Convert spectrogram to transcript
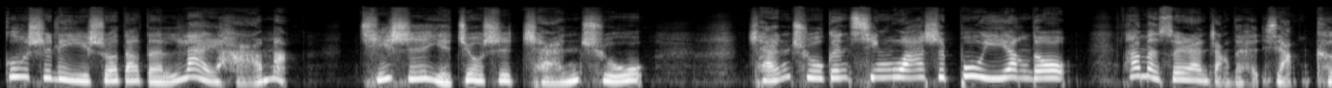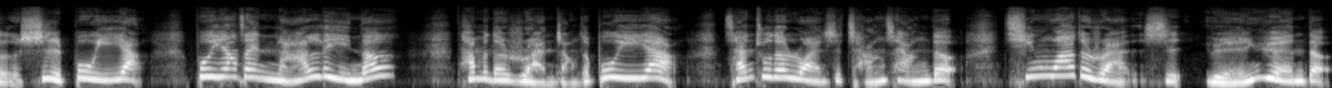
故事里说到的癞蛤蟆，其实也就是蟾蜍。蟾蜍跟青蛙是不一样的哦。它们虽然长得很像，可是不一样。不一样在哪里呢？它们的卵长得不一样，蟾蜍的卵是长长的，青蛙的卵是圆圆的，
